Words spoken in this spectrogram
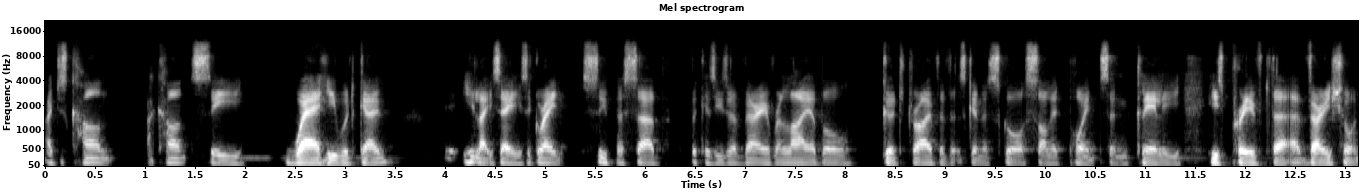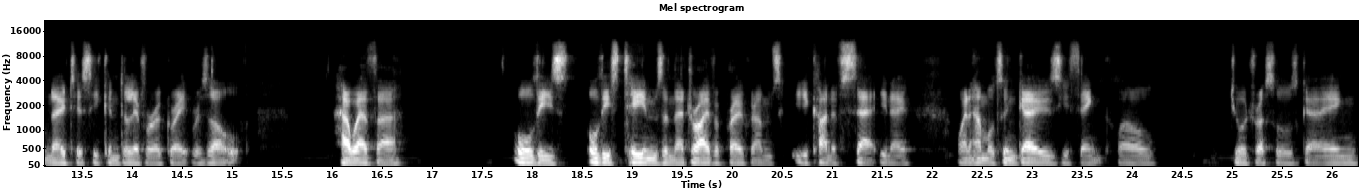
i just can't i can't see where he would go. He like you say he's a great super sub because he's a very reliable good driver that's going to score solid points and clearly he's proved that at very short notice he can deliver a great result. However all these all these teams and their driver programs you kind of set you know when hamilton goes you think well george russell's going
